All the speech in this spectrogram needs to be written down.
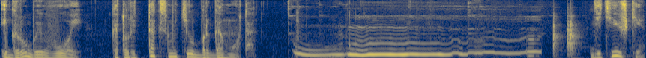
и грубый вой, который так смутил Баргамота. Детишки,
